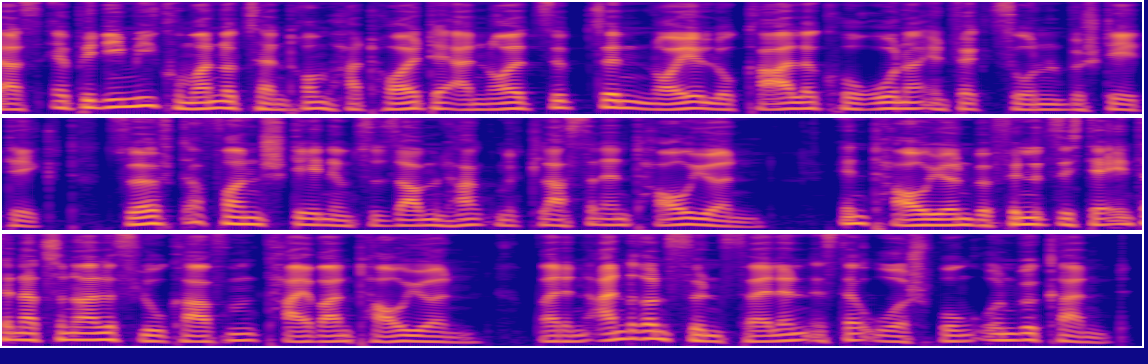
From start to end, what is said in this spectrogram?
Das Epidemie-Kommandozentrum hat heute erneut 17 neue lokale Corona-Infektionen bestätigt. Zwölf davon stehen im Zusammenhang mit Clustern in Taoyuan. In Taoyuan befindet sich der internationale Flughafen Taiwan Taoyuan. Bei den anderen fünf Fällen ist der Ursprung unbekannt.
